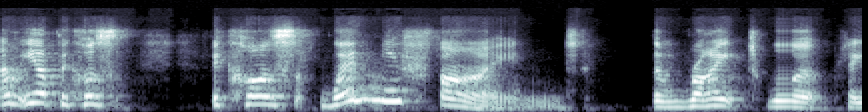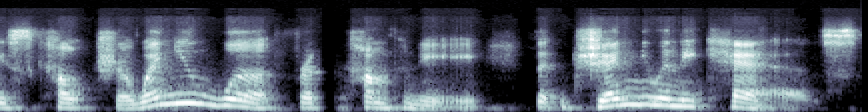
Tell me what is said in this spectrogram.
Um, yeah, because because when you find the right workplace culture, when you work for a company that genuinely cares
